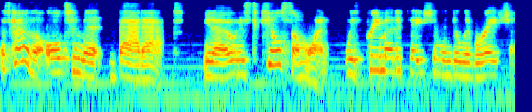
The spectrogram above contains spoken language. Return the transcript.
That's kind of the ultimate bad act, you know, is to kill someone with premeditation and deliberation.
